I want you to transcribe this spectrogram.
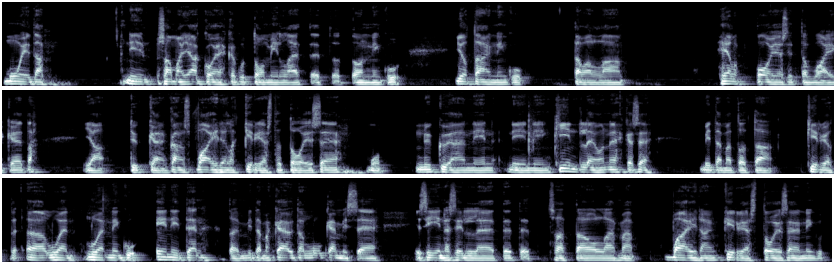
muita, niin sama jako ehkä kuin Tomilla, että, että on niin kuin jotain niin kuin tavallaan helppoa ja sitten vaikeaa. Ja tykkään myös vaihdella kirjasta toiseen, mutta nykyään niin, niin, niin Kindle on ehkä se, mitä mä tota, kirjoitt- äh, luen, luen niin kuin eniten tai mitä mä käytän lukemiseen. Ja siinä silleen, että, että, että saattaa olla, että mä vaihdan kirjasta toiseen niin kuin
